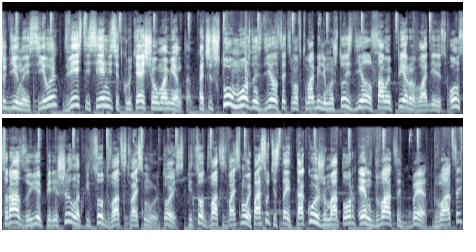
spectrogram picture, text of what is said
лошадиные силы, 270 крутящего момента. Значит, что можно сделать с этим автомобилем и что сделал самый первый владелец? Он сразу ее перешил на 528. То есть 528 по сути стоит такой же мотор N20B20.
